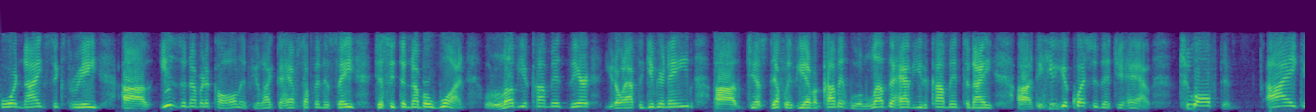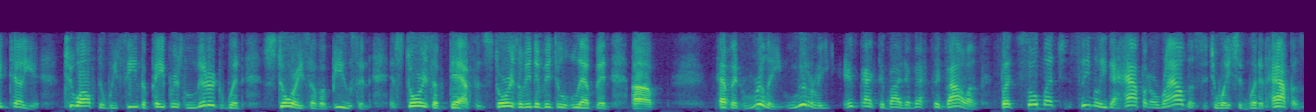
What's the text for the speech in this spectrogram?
323-784-9638 uh, is the number to call. If you'd like to have something to say, just hit the number one. We'll love your comment there. You don't have to give your name. Uh, just definitely if you have a comment, we'll love to have you to comment tonight uh, to hear your questions that you have. Too often, I can tell you, too often we see the papers littered with stories of abuse and, and stories of death and stories of individuals who have been uh, have been really, literally impacted by domestic violence, but so much seemingly to happen around the situation when it happens.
